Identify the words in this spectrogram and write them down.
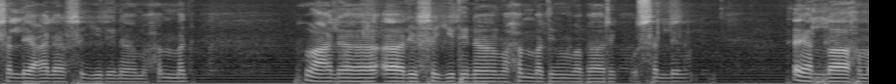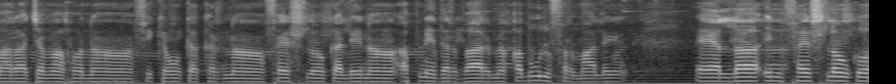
सल्लि अला सय्यिदिना मुहम्मद वअला आलि सय्यिदिना मुहम्मद वबारिक वसल्लम ए अल्लाह, हमारा जमा होना, फ़िक्रों का करना, फ़ैसलों का लेना, अपने दरबार में कबूल फरमा ले। ए अल्लाह, इन फ़ैसलों को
